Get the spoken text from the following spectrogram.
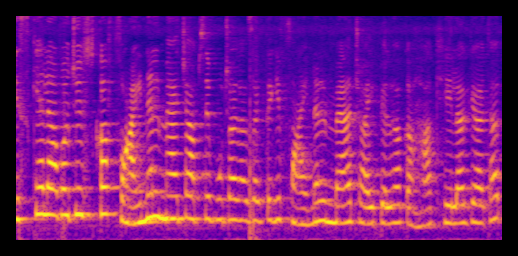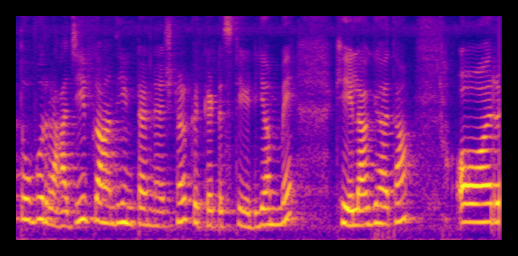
इसके अलावा जो इसका फाइनल मैच आपसे पूछा जा सकता है कि फाइनल मैच आईपीएल का कहाँ खेला गया था तो वो Rajiv Gandhi international cricket stadium में खेला गया था। और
